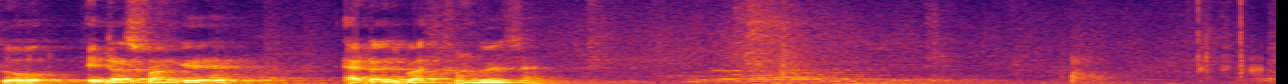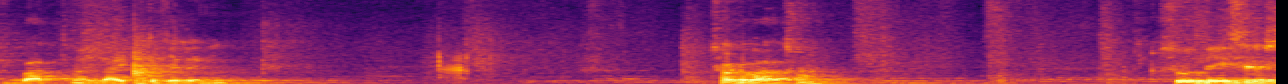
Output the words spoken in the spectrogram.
তো এটার সঙ্গে অ্যাটাচ বাথরুম রয়েছে। বাথরুমের লাইটটা জ্বেলে নিই। ছোট বাথরুম। শুরুতেই শেষ।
